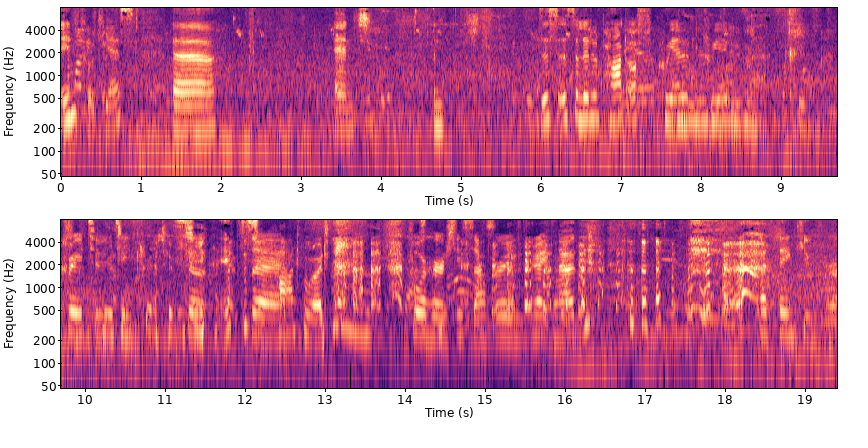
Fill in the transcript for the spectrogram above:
input. Yes, uh, and and this is a little part of creative creative Creativity. creativity. So it's It's a uh, hard word. for her. She's suffering right now. but thank you for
